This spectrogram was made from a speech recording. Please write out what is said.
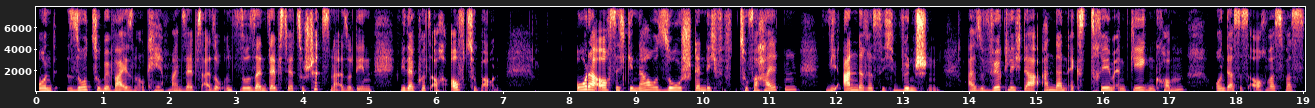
und so zu beweisen, okay, mein Selbst, also und so seinen Selbstwert zu schützen, also den wieder kurz auch aufzubauen. Oder auch sich genau so ständig zu verhalten, wie andere sich wünschen. Also wirklich da anderen extrem entgegenkommen. Und das ist auch was, was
